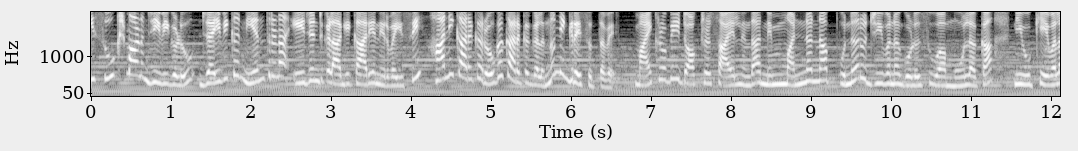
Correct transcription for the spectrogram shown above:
ಈ ಸೂಕ್ಷ್ಮಾಣುಜೀವಿಗಳು ಜೈವಿಕ ನಿಯಂತ್ರಣ ಏಜೆಂಟ್ಗಳಾಗಿ ಕಾರ್ಯನಿರ್ವಹಿಸಿ ಹಾನಿಕಾರಕ ರೋಗಕಾರಕಗಳನ್ನು ನಿಗ್ರಹಿಸುತ್ತವೆ. ಮೈಕ್ರೋಬಿ ಡಾಕ್ಟರ್ ಸಾಯಲ್ನಿಂದ ನಿಮ್ಮ ಮಣ್ಣನ್ನ ಪುನರುಜ್ಜೀವನಗೊಳಿಸುವ ಮೂಲಕ ನೀವು ಕೇವಲ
